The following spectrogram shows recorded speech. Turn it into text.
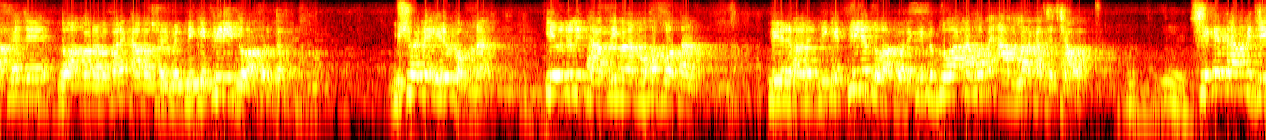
আছে যে দোয়া করার ব্যাপারে কাবা শরীফের দিকে দোয়া করতে হয়। বিষয়টা এরকম না, কেউ যদি তাজিমান মহব্বতান পীরের বাড়ির দিকে ফিরে দোয়া করে, কিন্তু দোয়াটা হবে আল্লাহর কাছে চাওয়া। সেক্ষেত্রে আপনি যে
